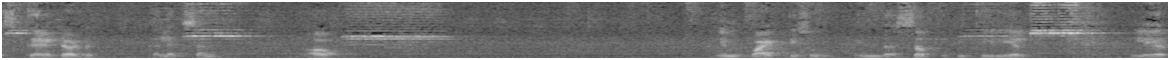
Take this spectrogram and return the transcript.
scattered collection of lymphoid tissue in the subepithelial layer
